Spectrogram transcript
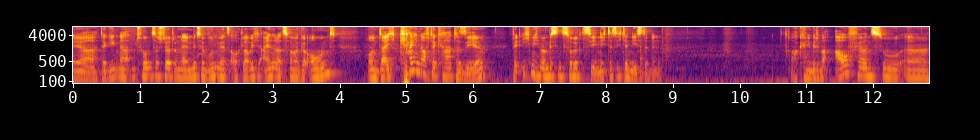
ja, der Gegner hat einen Turm zerstört und in der Mitte wurden wir jetzt auch, glaube ich, ein- oder zweimal geowned. Und da ich keinen auf der Karte sehe, werde ich mich mal ein bisschen zurückziehen. Nicht, dass ich der Nächste bin. Oh, können die bitte mal aufhören zu, äh,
